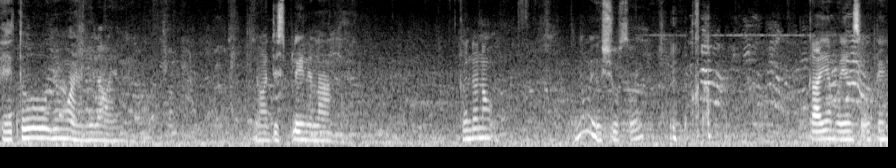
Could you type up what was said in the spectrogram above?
Ito yung ano nila ngayon. Yung display nila. Ganda ng... Ano mo yung shoes, oy? Kaya mo yan suotin.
